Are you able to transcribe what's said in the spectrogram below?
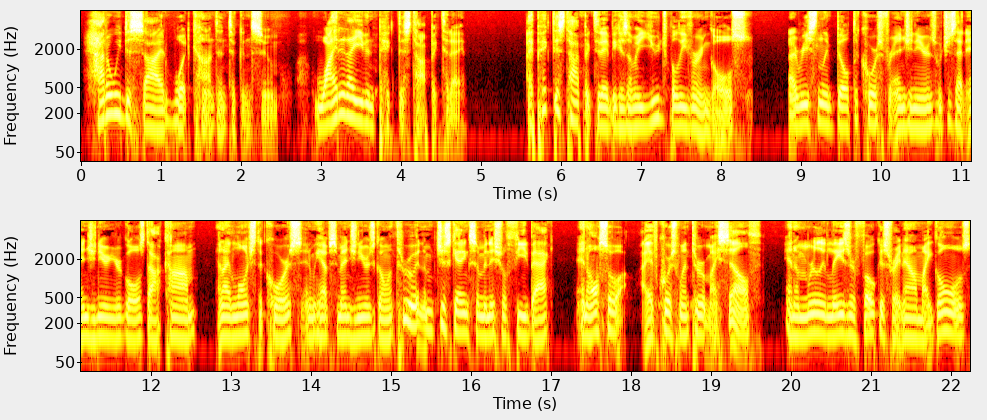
How do we decide what content to consume? Why did I even pick this topic today? I picked this topic today because I'm a huge believer in goals. I recently built a course for engineers, which is at engineeryourgoals.com. And I launched the course, and we have some engineers going through it, and I'm just getting some initial feedback. And also, I, of course, went through it myself, and I'm really laser focused right now on my goals.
